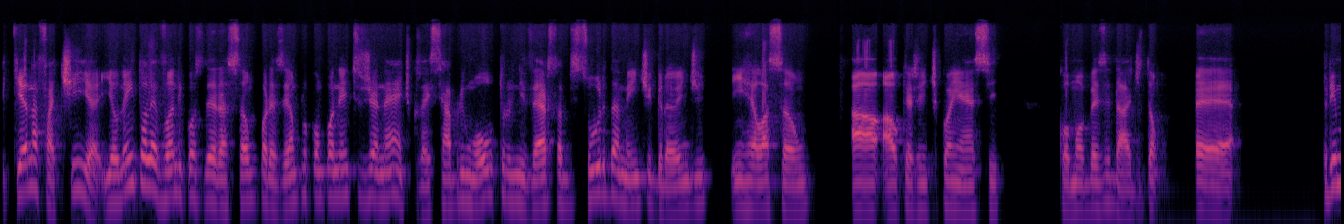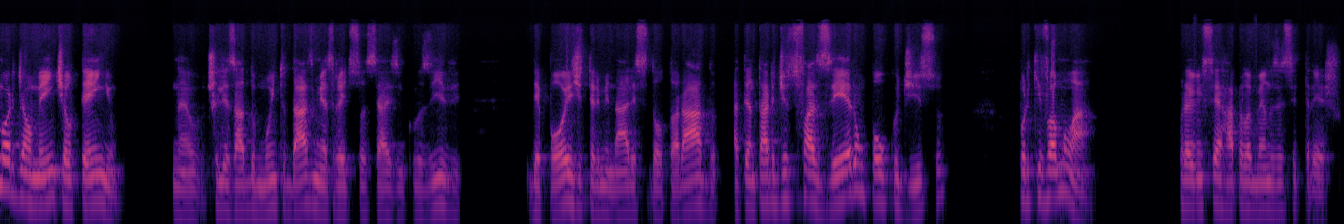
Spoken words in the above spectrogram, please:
pequena fatia, e eu nem estou levando em consideração, por exemplo, componentes genéticos, aí se abre um outro universo absurdamente grande em relação ao, ao que a gente conhece como obesidade. Então, é, primordialmente, eu tenho né, utilizado muito das minhas redes sociais, inclusive, depois de terminar esse doutorado, a tentar desfazer um pouco disso, porque vamos lá, para eu encerrar pelo menos esse trecho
